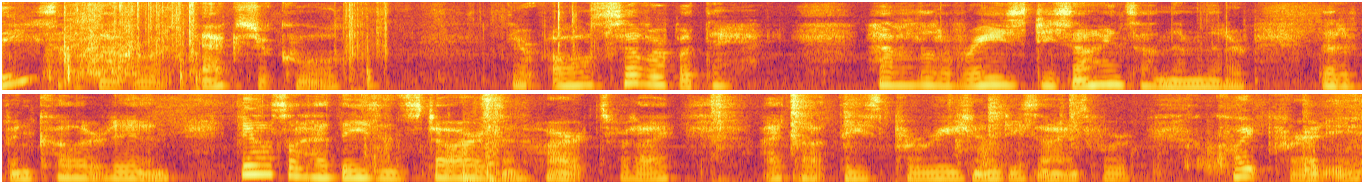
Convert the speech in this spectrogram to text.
These I thought were extra cool. They're all silver, but they have little raised designs on them that are that have been colored in. They also had these in stars and hearts, but I, I thought these Parisian designs were quite pretty.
